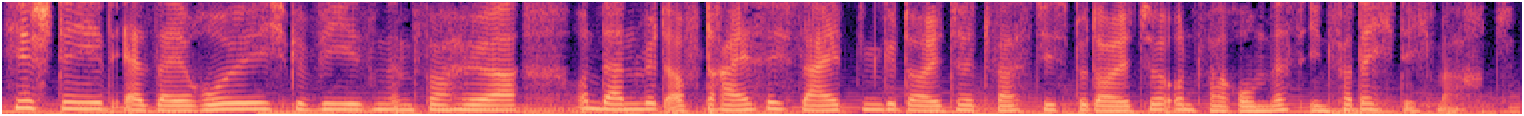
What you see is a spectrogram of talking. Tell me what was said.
Hier steht, er sei ruhig gewesen im Verhör und dann wird auf 30 Seiten gedeutet, was dies bedeutet und warum es ihn verdächtig macht.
